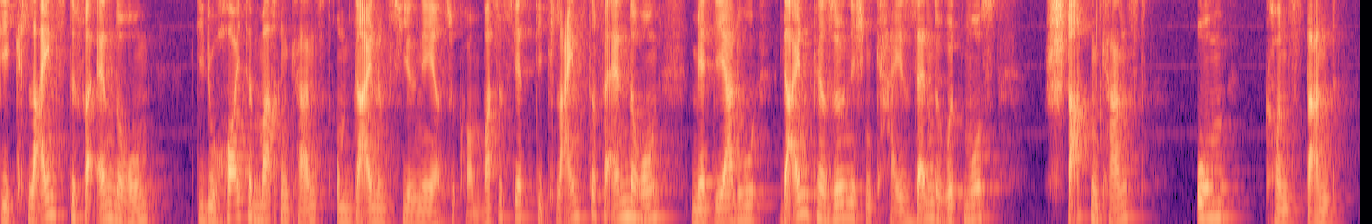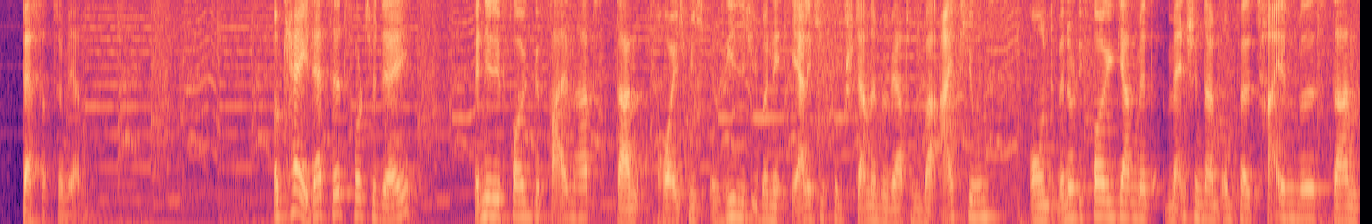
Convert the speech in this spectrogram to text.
die kleinste Veränderung, die du heute machen kannst, um deinem Ziel näher zu kommen? Was ist jetzt die kleinste Veränderung, mit der du deinen persönlichen Kaizen-Rhythmus starten kannst, um konstant besser zu werden? Okay, that's it for today. Wenn dir die Folge gefallen hat, dann freue ich mich riesig über eine ehrliche 5-Sterne-Bewertung bei iTunes. Und wenn du die Folge gern mit Menschen in deinem Umfeld teilen willst, dann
